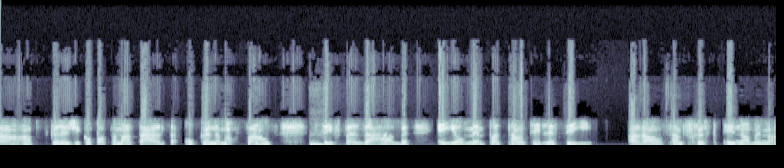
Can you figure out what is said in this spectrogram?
ans en psychologie comportementale, ça n'a aucun bon sens. Hmm. C'est faisable et ils n'ont même pas tenté de l'essayer. Alors, ça me frustre énormément.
